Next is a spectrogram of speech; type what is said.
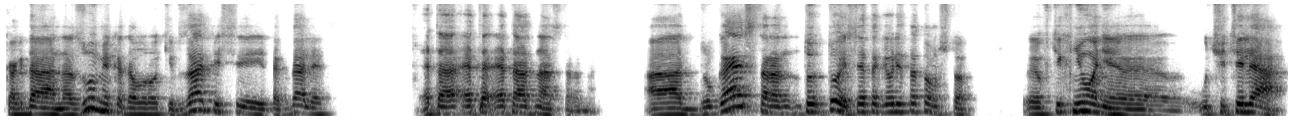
когда на зуме, когда уроки в записи и так далее. Это, это, это одна сторона. А другая сторона, то, то есть это говорит о том, что э, в Технионе э, учителя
